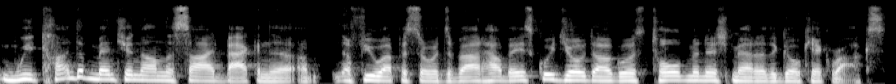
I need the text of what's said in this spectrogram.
We kind of mentioned on the side back in the, a, a few episodes about how basically Joe Douglas told Manish Mehta to go kick rocks.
